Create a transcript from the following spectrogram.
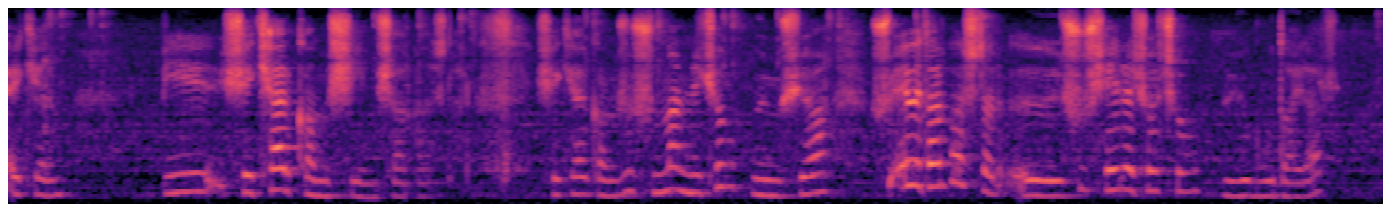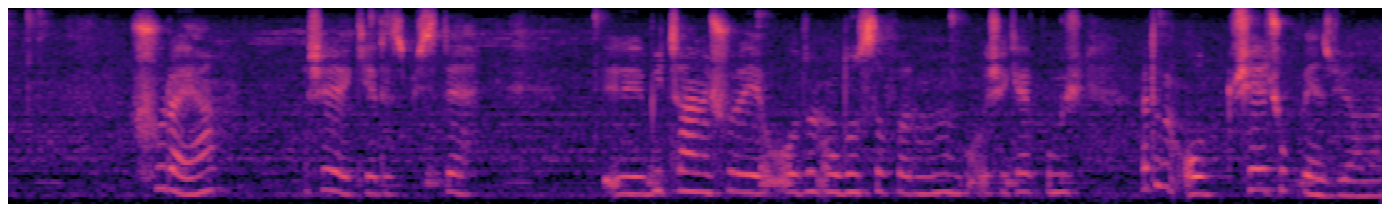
ekelim. Bir şeker kamışıymış arkadaşlar. Şeker kamışı. Şunlar ne çabuk büyümüş ya. Şu evet arkadaşlar e, şu şeyle çok çabuk büyüyor buğdaylar. Şuraya şey ekeriz biz de. E, bir tane şuraya odun odun sıfır şeker kamış. Zaten o şeye çok benziyor ama.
